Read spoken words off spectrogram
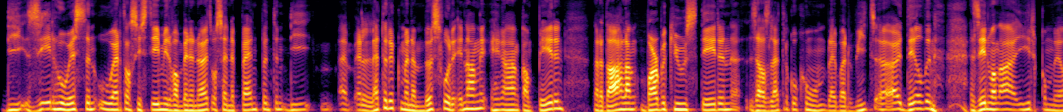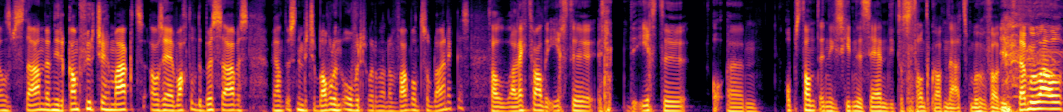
die zeer goed wisten hoe werkt dat systeem hier van binnenuit, wat zijn de pijnpunten, die eh, letterlijk met een bus voor de ingang gingen gaan kamperen, daar dagenlang barbecues deden, eh, zelfs letterlijk ook gewoon blijkbaar wiet eh, uitdeelden. En zeiden van, ah, hier, kom bij ons bestaan. We hebben hier een kampvuurtje gemaakt. Als jij wacht op de bus s'avonds, we gaan tussen een beetje babbelen over waarom dat een vakbond zo belangrijk is. Het zal wel echt wel de eerste, de eerste ehm, opstand in de geschiedenis zijn die tot stand kwam na het smoren van wiet. Dat moet wel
